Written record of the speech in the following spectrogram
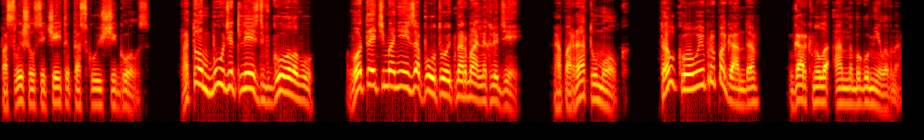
послышался чей-то тоскующий голос. «Потом будет лезть в голову. Вот этим они и запутывают нормальных людей». Аппарат умолк. «Толковая пропаганда», — гаркнула Анна Богумиловна.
